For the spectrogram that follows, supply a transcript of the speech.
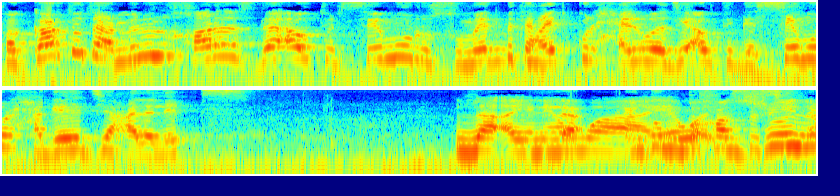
فكرتوا تعملوا الخرز ده أو ترسموا الرسومات بتاعتكم الحلوة دي أو تجسموا الحاجات دي على لبس؟ لا يعني لا، هو أنتم متخصصين ال jewelry-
